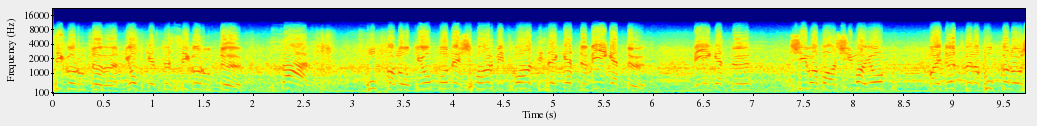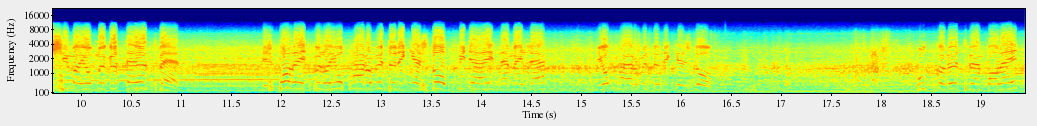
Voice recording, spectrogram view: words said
szigorú tövön. Jobb kettő szigorú töv. 100. Bukkanót jobbon és 30 bal 12 végető. Végető. Sima bal, sima jobb. Majd 50 a bukkanó sima jobb mögötte 50. És bal egyből a jobb 3 5 dob. Figyelj, ne menj le. Jobb 3 5 dob. Bukkan 50 bal egy,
